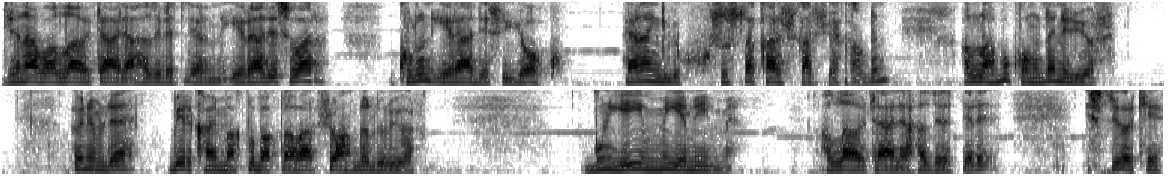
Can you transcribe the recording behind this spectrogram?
Cenab-ı Allahü Teala Hazretlerinin iradesi var. Kulun iradesi yok. Herhangi bir hususta karşı karşıya kaldın. Allah bu konuda ne diyor? Önümde bir kaymaklı baklava şu anda duruyor. Bunu yiyeyim mi yemeyeyim mi? Allahü Teala Hazretleri istiyor ki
